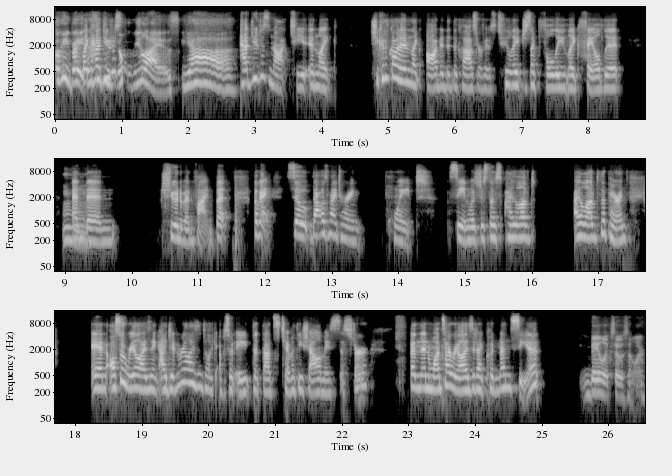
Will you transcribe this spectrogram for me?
Okay, right. Like, that's had you just- don't realize, yeah, Had you just not cheat and like she could have gone in and like audited the class or if it was too late, just like fully like failed it Mhm. and then she would have been fine. But okay, so that was my turning point scene was just those I loved I loved the parents and also realizing I didn't realize until like episode 8 that that's Timothée Chalamet's sister. And then once I realized it I couldn't unsee it. they look so similar.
